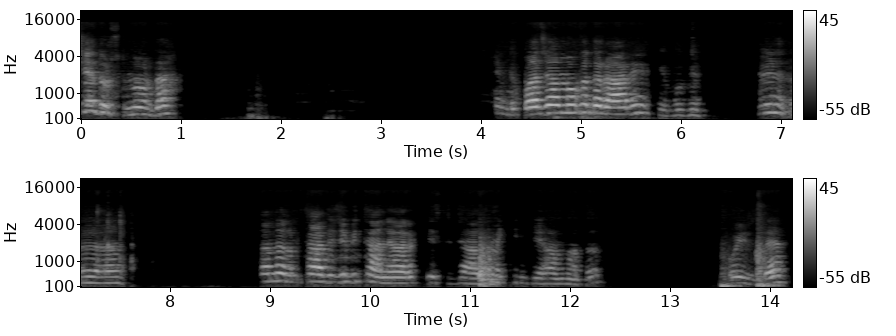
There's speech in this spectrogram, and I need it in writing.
O pişe dursun orada. Şimdi bacağım o kadar ağrıyor ki bugün. Dün e, sanırım sadece bir tane ağrı kesici aldım. ikinciyi almadım. O yüzden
